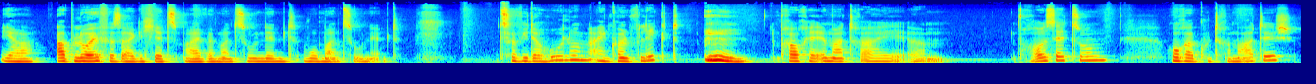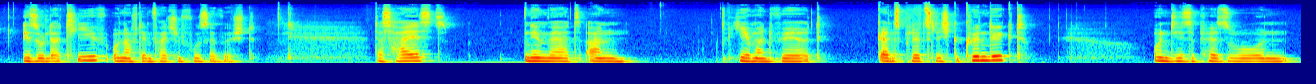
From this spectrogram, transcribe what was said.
ja, Abläufe, sage ich jetzt mal, wenn man zunimmt, wo man zunimmt zur Wiederholung, ein Konflikt braucht ja immer drei ähm, Voraussetzungen. Hochakut dramatisch, isolativ und auf dem falschen Fuß erwischt. Das heißt, nehmen wir jetzt an, jemand wird ganz plötzlich gekündigt und diese Person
